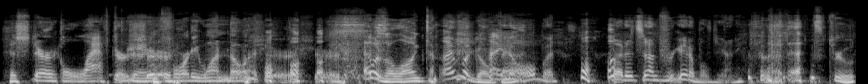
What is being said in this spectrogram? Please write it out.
hysterical laughter during the 41 donut. Sure, sure. That was a long time ago. I Pat. know, but but it's unforgettable, Johnny. That's true.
